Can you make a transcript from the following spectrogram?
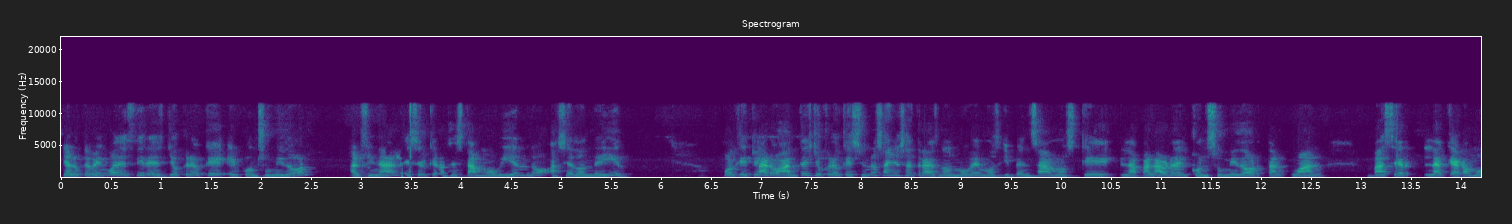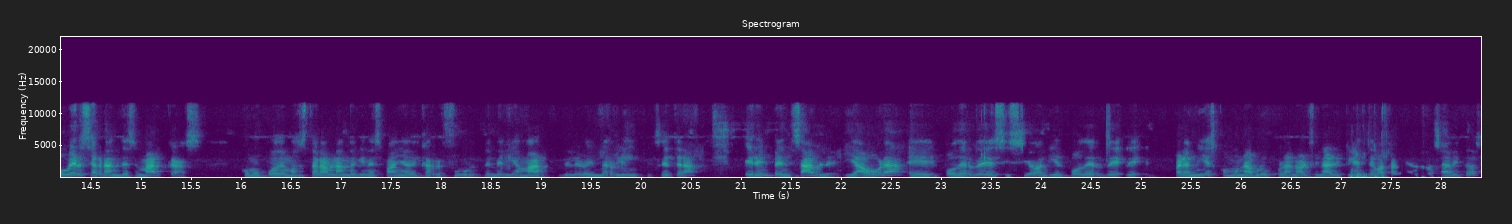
Y a lo que vengo a decir es, yo creo que el consumidor al final es el que nos está moviendo hacia dónde ir. Porque claro, antes yo creo que si unos años atrás nos movemos y pensamos que la palabra del consumidor tal cual va a ser la que haga moverse a grandes marcas, como podemos estar hablando aquí en España de Carrefour, de MediaMark, del Leroy Merlin, etcétera, era impensable. Y ahora eh, el poder de decisión y el poder de, para mí es como una brújula, ¿no? Al final el cliente va cambiando los hábitos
